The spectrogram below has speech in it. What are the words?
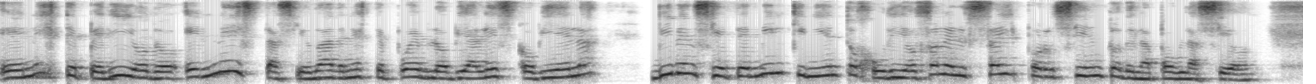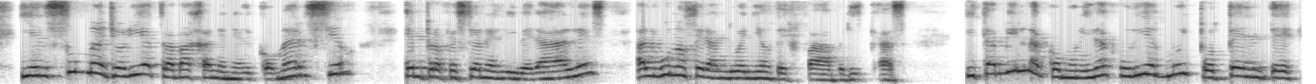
en este periodo, en esta ciudad, en este pueblo, Bialesco-Biela, viven 7.500 judíos, son el 6% de la población, y en su mayoría trabajan en el comercio, en profesiones liberales, algunos eran dueños de fábricas. Y también la comunidad judía es muy potente.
